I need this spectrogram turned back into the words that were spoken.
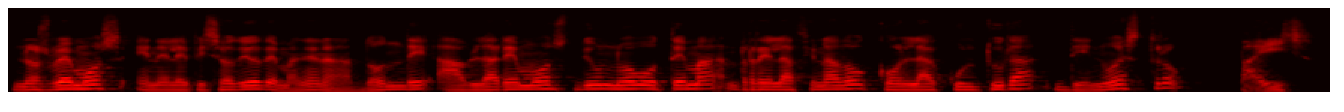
Nos vemos en el episodio de mañana, donde hablaremos de un nuevo tema relacionado con la cultura de nuestro país.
